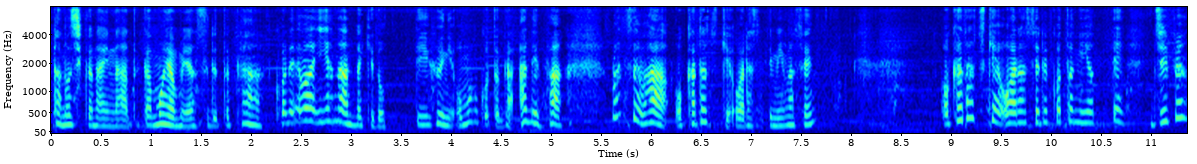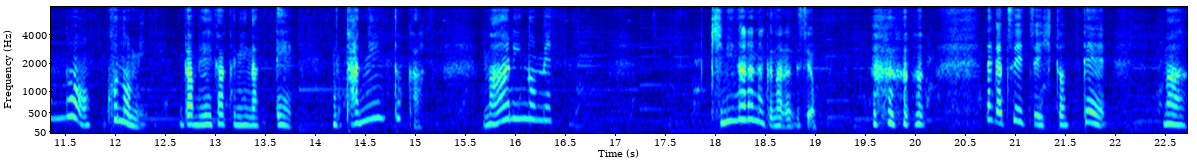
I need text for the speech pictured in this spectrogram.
楽しくないなとかモヤモヤするとかこれは嫌なんだけどっていうふうに思うことがあればまずはお片付け終わらせてみません？お片付け終わらせることによって自分の好みが明確になってもう他人とか周りの目気にならなくなるんですよ。なんかついつい人ってまあ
